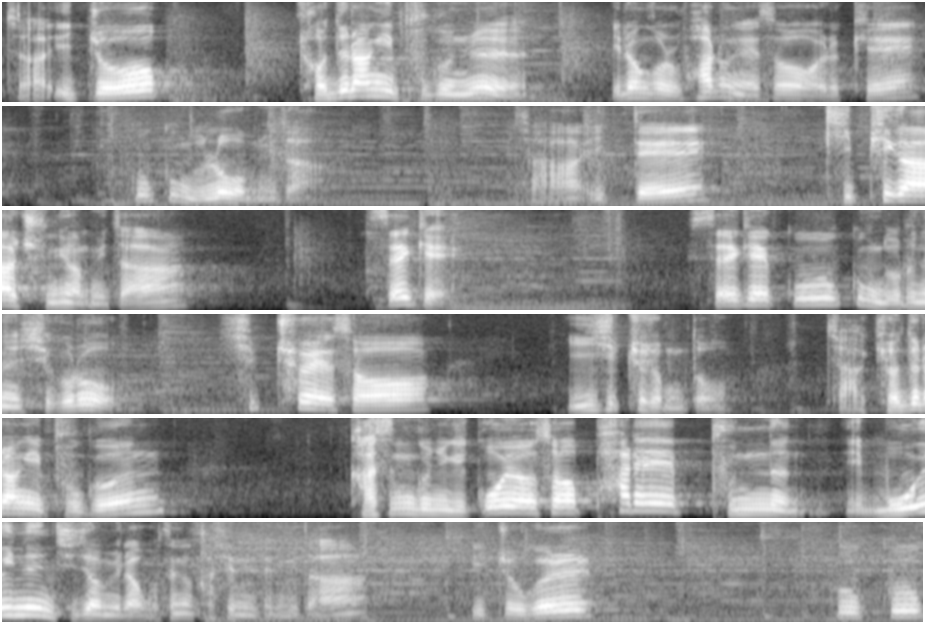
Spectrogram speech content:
자, 이쪽 겨드랑이 부근을 이런 걸 활용해서 이렇게 꾹꾹 눌러봅니다. 자, 이때 깊이가 중요합니다. 세게, 세게 꾹꾹 누르는 식으로 10초에서 20초 정도. 자, 겨드랑이 부근, 가슴 근육이 꼬여서 팔에 붙는, 이 모이는 지점이라고 생각하시면 됩니다. 이쪽을 꾹꾹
